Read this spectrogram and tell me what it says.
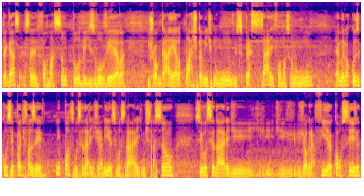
pegar essa informação toda e desenvolver ela, jogar ela plasticamente no mundo, expressar a informação no mundo, é a melhor coisa que você pode fazer. Não importa se você é da área de engenharia, se você é da área de administração, se você é da área de, de, de geografia, qual seja,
